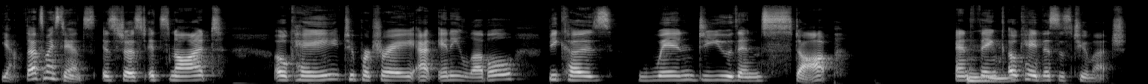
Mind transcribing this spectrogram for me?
yeah, that's my stance. It's just, it's not okay to portray at any level because when do you then stop and mm-hmm. think, okay, this is too much?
